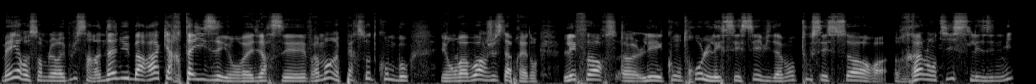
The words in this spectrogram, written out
mais il ressemblerait plus à un Anubara cartaisé on va dire. C'est vraiment un perso de combo. Et on va voir juste après. Donc les forces euh, les contrôles les CC évidemment tous ces sorts ralentissent les ennemis.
